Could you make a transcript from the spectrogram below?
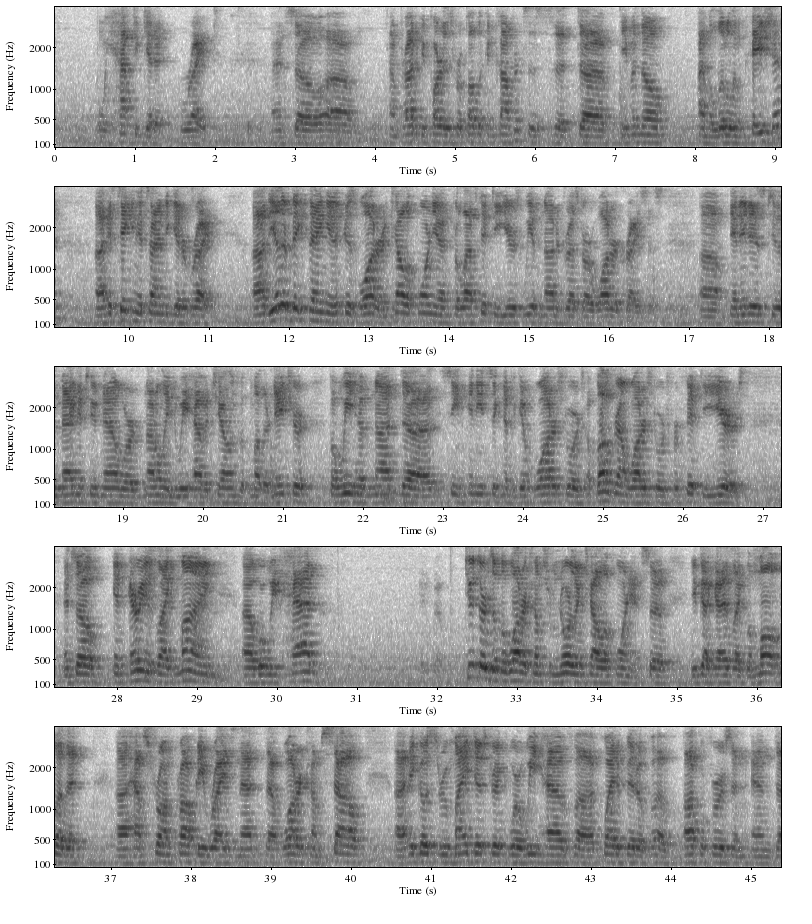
but we have to get it right. And so um, I'm proud to be part of this Republican conference is that uh, even though I'm a little impatient, uh, it's taking the time to get it right. Uh, the other big thing is water. In California, for the last 50 years, we have not addressed our water crisis. Um, and it is to the magnitude now where not only do we have a challenge with Mother Nature, but we have not uh, seen any significant water storage, above ground water storage for 50 years. And so in areas like mine, uh, where we've had two thirds of the water comes from Northern California. So you've got guys like La Malfa that uh, have strong property rights and that, that water comes south. Uh, it goes through my district where we have uh, quite a bit of, of aquifers and, and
